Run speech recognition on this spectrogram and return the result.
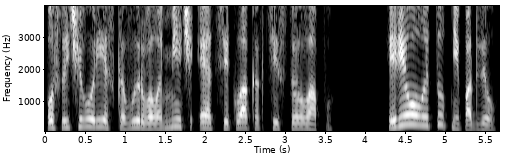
после чего резко вырвала меч и отсекла когтистую лапу. Иреол и тут не подвел.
